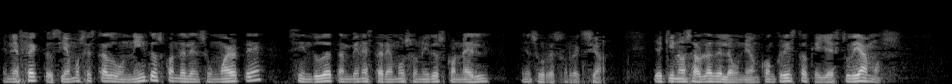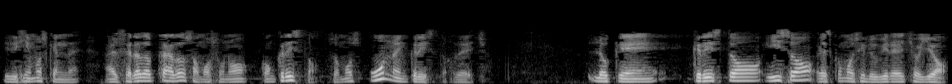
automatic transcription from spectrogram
En efecto, si hemos estado unidos con Él en su muerte, sin duda también estaremos unidos con Él en su resurrección. Y aquí nos habla de la unión con Cristo, que ya estudiamos. Y dijimos que al ser adoptados somos uno con Cristo, somos uno en Cristo, de hecho. Lo que Cristo hizo es como si lo hubiera hecho yo.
